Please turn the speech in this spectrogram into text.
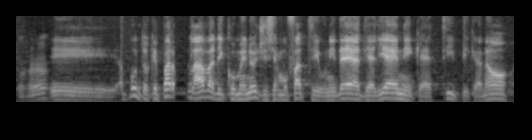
Mhm. e appunto che parlava di come noi ci siamo fatti un'idea di alieni che è tipica, no?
